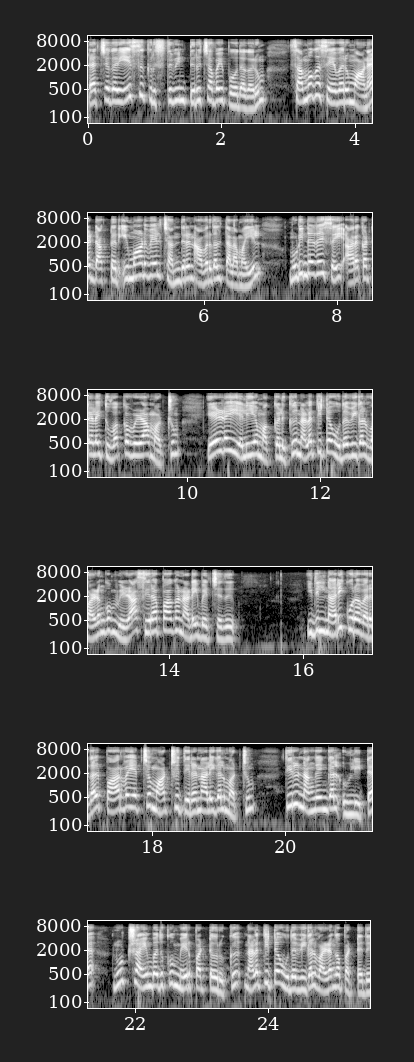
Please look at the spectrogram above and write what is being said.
இரட்சகர் இயேசு கிறிஸ்துவின் திருச்சபை போதகரும் சமூக சேவருமான டாக்டர் இமானுவேல் சந்திரன் அவர்கள் தலைமையில் முடிந்ததை செய் அறக்கட்டளை துவக்க விழா மற்றும் ஏழை எளிய மக்களுக்கு நலத்திட்ட உதவிகள் வழங்கும் விழா சிறப்பாக நடைபெற்றது. இதில் நரிக்குறவர்கள் பார்வையற்ற மாற்றுத்திறனாளிகள் மற்றும் திருநங்கைகள் உள்ளிட்ட நூற்று ஐம்பதுக்கும் மேற்பட்டோருக்கு நலத்திட்ட உதவிகள் வழங்கப்பட்டது.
